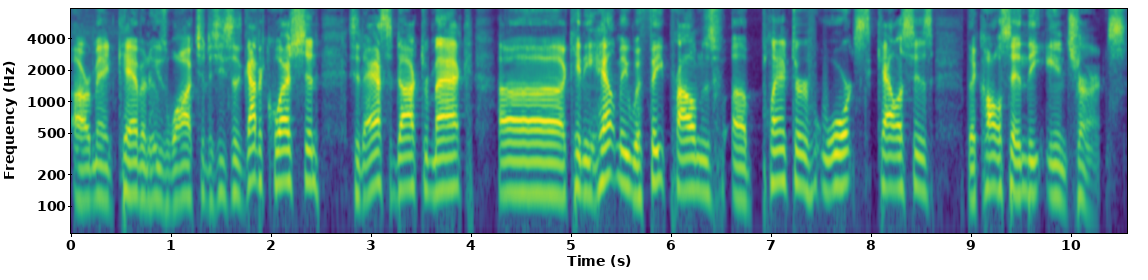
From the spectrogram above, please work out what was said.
our man Kevin, who's watching us, he says, "Got a question." He said, "Ask Doctor Mac, uh, can he help me with feet problems, uh, plantar warts, calluses The cost in the insurance?"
